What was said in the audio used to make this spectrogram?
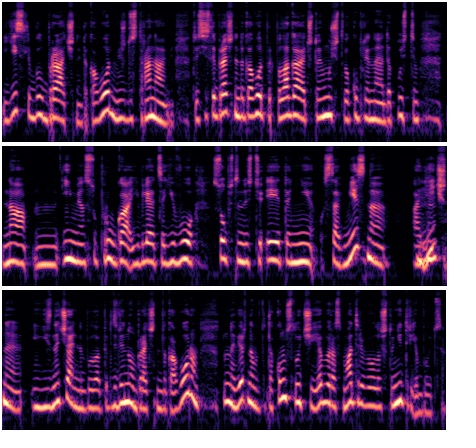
если был брачный договор между сторонами. То есть, если брачный договор предполагает, что имущество, купленное, допустим, на имя супруга, является его собственностью, и это не совместное а угу. личное и изначально было определено брачным договором, ну, наверное, вот в таком случае я бы рассматривала, что не требуется.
